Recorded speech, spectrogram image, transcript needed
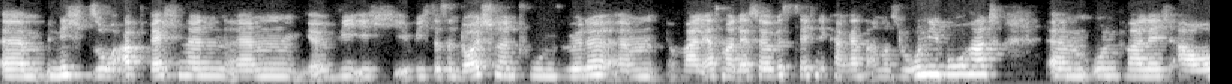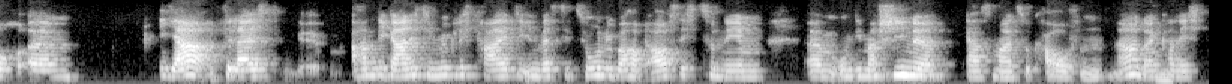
ähm, nicht so abrechnen, ähm, wie, ich, wie ich das in Deutschland tun würde, ähm, weil erstmal der Servicetechniker ein ganz anderes Lohnniveau hat ähm, und weil ich auch, ähm, ja, vielleicht haben die gar nicht die Möglichkeit, die Investition überhaupt auf sich zu nehmen, ähm, um die Maschine erstmal zu kaufen. Ja, dann mhm. kann ich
